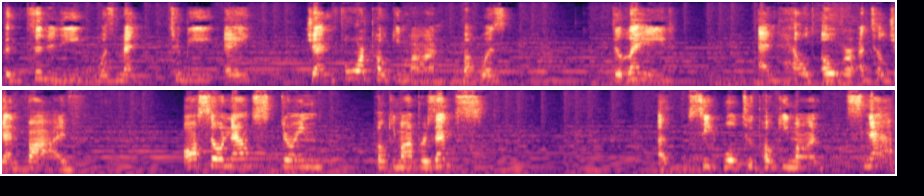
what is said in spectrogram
Victini was meant to be a Gen 4 Pokemon but was delayed and held over until Gen 5. Also announced during Pokemon Presents, a sequel to Pokemon Snap,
